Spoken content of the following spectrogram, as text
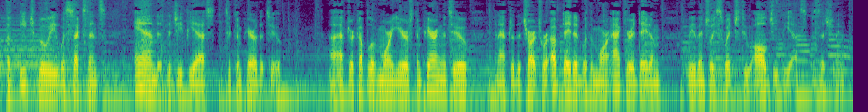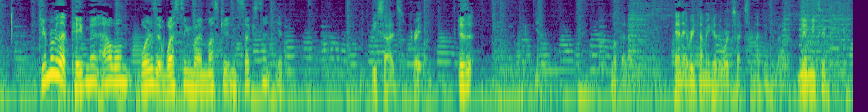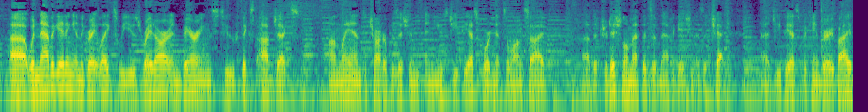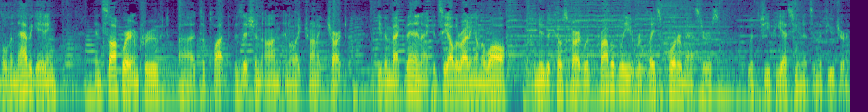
of each buoy with sextants and the GPS to compare the two. Uh, after a couple of more years comparing the two, and after the charts were updated with a more accurate datum, we eventually switched to all GPS positioning. Do you remember that Pavement album? What is it? Westing by Musket and Sextant? Yep. B-sides, great one. Is it? Yeah. Love that album. And every time I hear the word sextant, I think about it. Yeah, me too. Uh, when navigating in the Great Lakes, we use radar and bearings to fixed objects on land to chart our position and use GPS coordinates alongside uh, the traditional methods of navigation as a check. Uh, GPS became very valuable to navigating, and software improved uh, to plot the position on an electronic chart. Even back then, I could see all the writing on the wall and knew the Coast Guard would probably replace quartermasters with GPS units in the future.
